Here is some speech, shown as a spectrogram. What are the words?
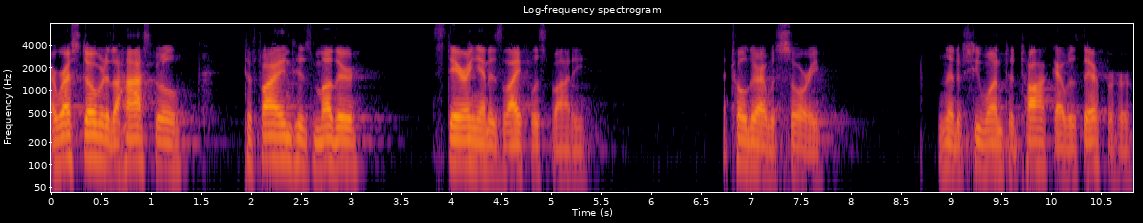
I rushed over to the hospital to find his mother staring at his lifeless body. I told her I was sorry and that if she wanted to talk, I was there for her.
